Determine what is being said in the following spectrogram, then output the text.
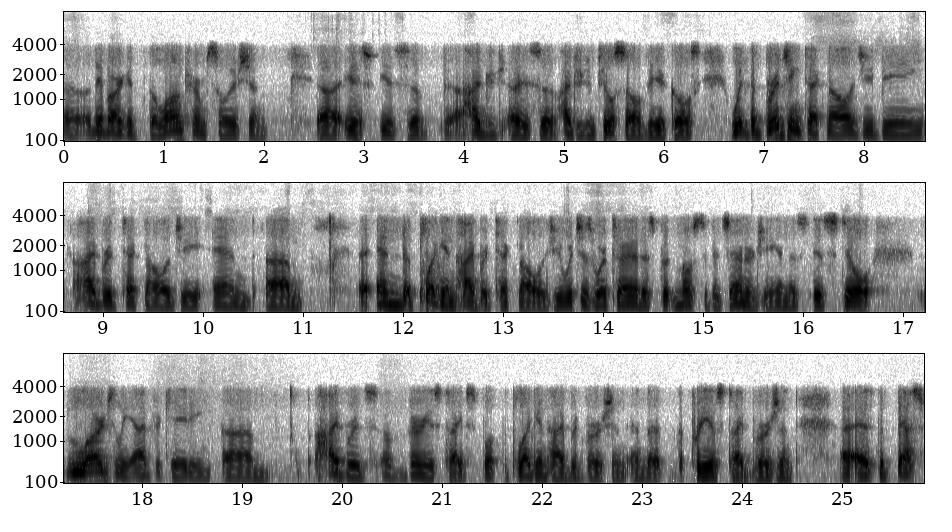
uh, they've argued the long-term solution. Uh, is is hydrogen is hydrogen fuel cell vehicles, with the bridging technology being hybrid technology and um, and plug-in hybrid technology, which is where Toyota has put most of its energy and is, is still largely advocating um, hybrids of various types, both the plug-in hybrid version and the, the Prius type version, uh, as the best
